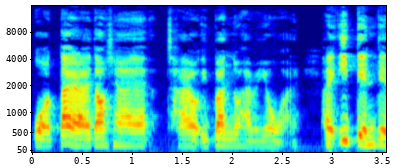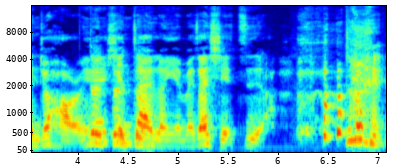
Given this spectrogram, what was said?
我带来到现在才有一半都还没用完，还一点点就好了，因为现在人也没在写字啊。对，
